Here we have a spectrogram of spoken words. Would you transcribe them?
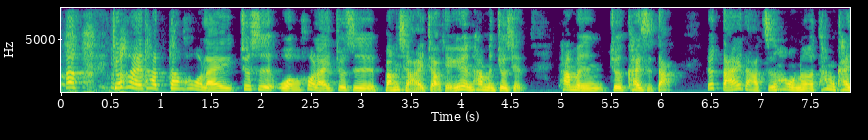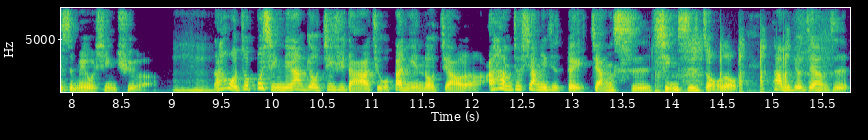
就后来他到后来就是我后来就是帮小孩缴钱，因为他们就是他们就开始打。就打一打之后呢，他们开始没有兴趣了。嗯，然后我就不行，你要给我继续打下去，我半年都交了啊。他们就像一只对僵尸行尸走肉，他们就这样子，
